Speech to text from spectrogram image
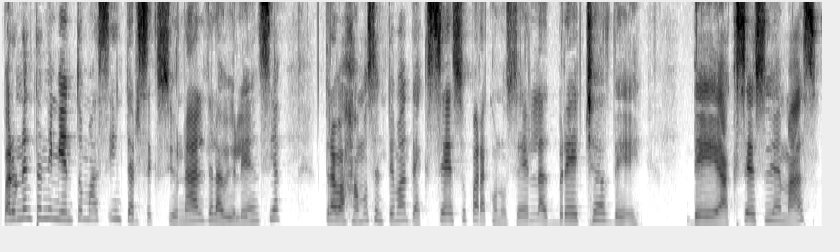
para un entendimiento más interseccional de la violencia. Trabajamos en temas de acceso para conocer las brechas de, acceso y demás.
